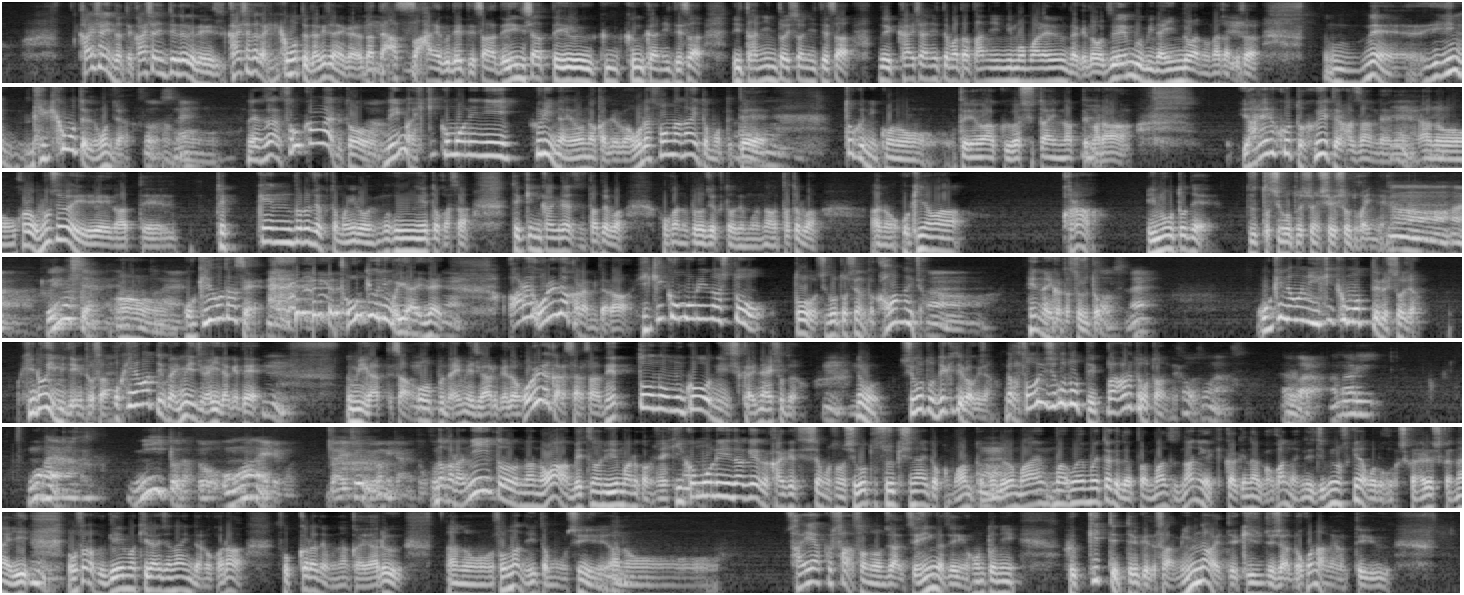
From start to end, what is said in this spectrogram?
会社員だって会社に行ってるだけで会社の中引きこもってるだけじゃないかよ。だって朝早く出てさ、電車っていう空空間にいてさ、他人と一緒にいてさ、で、会社に行ってまた他人に揉まれるんだけど、全部みんなインドアの中でさ、うんねえ、い引きこもってるもんじゃん。そうですね。うん。でだそう考えると、うん。で今引きこもりに不利な世の中では俺はそんなないと思ってて、うん特にこのテレワークが主体になってから、やれること増えてるはずなんだよね。うん。あのこれ面白い例があって鉄拳プロジェクトもいろいろ運営とかさ鉄拳に限らず例えば他のプロジェクトでもな例えばあの沖縄からリモートでずっと仕事一緒にしてる人とかいいんだよ。増えましたよねねうん。沖縄だぜ。東京にもいないいない、うん。あれ俺らから見たら引きこもりの人と仕事してるのと変わんないじゃん。うん。変な言い方すると。そうですね沖縄に引きこもってる人じゃん。広い意味で言うとさ沖縄っていうかイメージがいいだけでうん。海があってさオープンなイメージがあるけど俺らからしたらさネットの向こうにしかいない人だよ。うん。でも仕事できてるわけじゃん。だからそういう仕事っていっぱいあるってことなんだよ。そうそうなんですよ。だからあまりもはやなんかニートだと思わないでも大丈夫よみたいなところ。だからニートなのは別の理由もあるかもしれない。引きこもりだけが解決してもその仕事する気しないとかもあると思うけど、前前前も言ったけどやっぱりまず何がきっかけになるか分かんないんで自分の好きなことしかやるしかない、おそらくゲームは嫌いじゃないんだろうからそっからでもなんかやる。あのそんなんでいいと思うし、ん。あの最悪さそのじゃあ全員が全員本当に復帰って言ってるけどさみんなが言ってる基準ってじゃあどこなのよっていう、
